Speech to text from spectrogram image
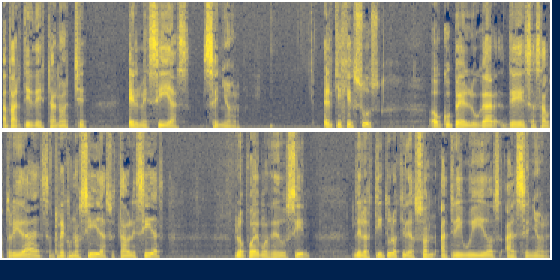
a partir de esta noche el Mesías Señor. El que Jesús ocupe el lugar de esas autoridades reconocidas o establecidas, lo podemos deducir de los títulos que le son atribuidos al Señor.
